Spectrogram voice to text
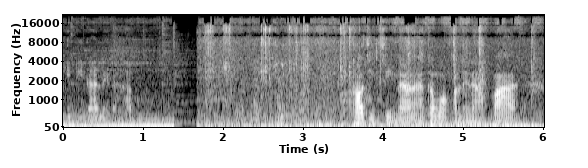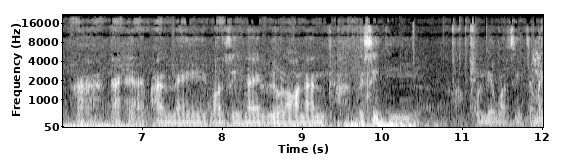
คลิปนี้ได้เลยนะครับ ก็จริงๆแล้วนะต้องบอกก่อนเลยนะครับว่าอ่าการขยายพันธุ์ในบอนสีในฤดูร้อนนั้น เป็นสิ่งที่ คนเลี้ยงบอนสีจะไม่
